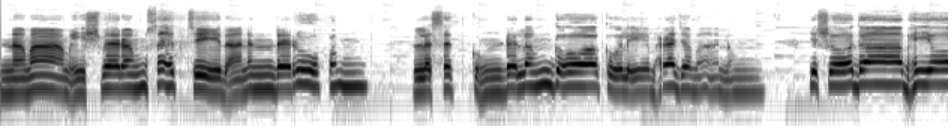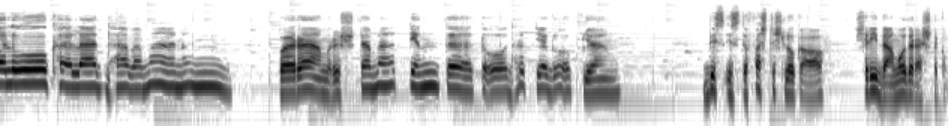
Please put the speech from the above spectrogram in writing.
नमामीश्वरं सच्चिदानन्दरूपं लसत्कुण्डलं गोकुले भ्रजमन यशोदाभियोलूखलधवमानं परामृष्टमत्यन्ततो गोप्य गोप्यं this is the first shloka of Shri Damodar Ashtakam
